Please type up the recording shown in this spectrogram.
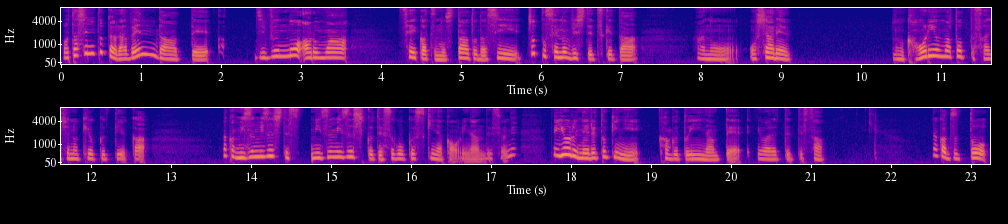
私にとってはラベンダーって自分のアロマ生活のスタートだし、ちょっと背伸びしてつけた、あの、おしゃれ、の香りをまとった最初の記憶っていうか、なんかみずみずして、みずみずしくてすごく好きな香りなんですよね。で夜寝る時に嗅ぐといいなんて言われててさ、なんかずっと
